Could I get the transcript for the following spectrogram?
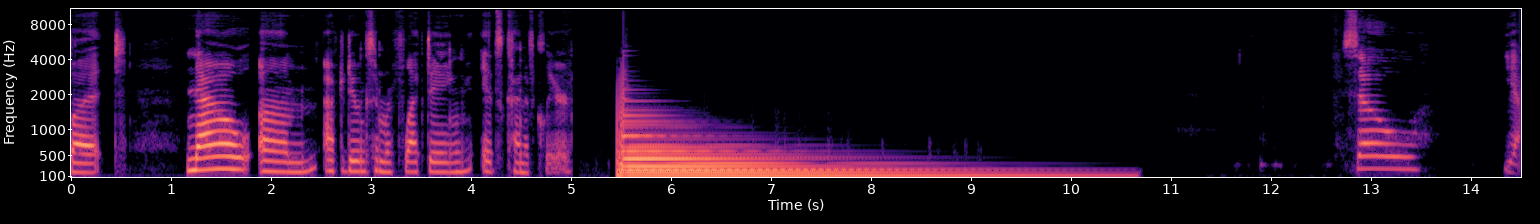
But now, um, after doing some reflecting, it's kind of clear. So, yeah,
